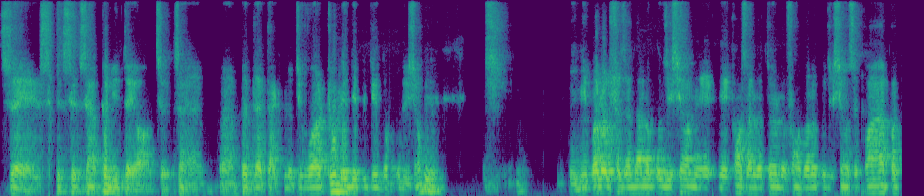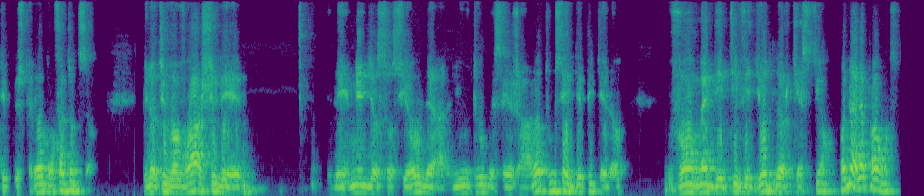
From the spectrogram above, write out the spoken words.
C'est un peu du théâtre, c'est un, peu de l'attaque. Tu vois, tous les députés d'opposition, les libéraux le faisaient dans l'opposition, les, les, conservateurs le font dans l'opposition, c'est pas un parti plus que l'autre, on fait tout ça. Puis là, tu vas voir chez les, médias sociaux, YouTube et ces gens-là, tous ces députés-là vont mettre des petits vidéos de leurs questions. Pas de réponse.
